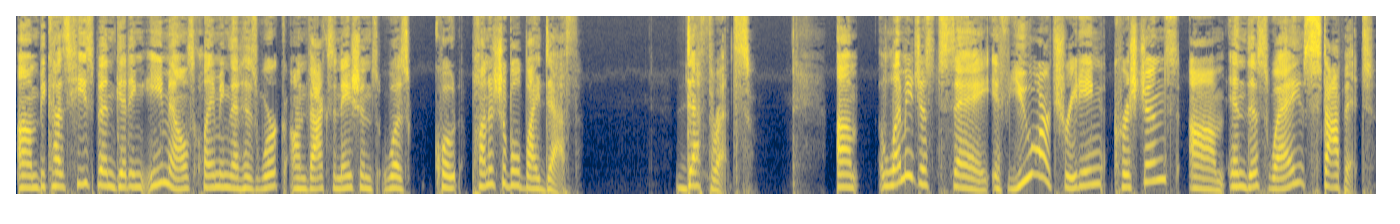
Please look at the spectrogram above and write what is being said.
um, because he's been getting emails claiming that his work on vaccinations was quote punishable by death, death threats. Um, let me just say, if you are treating Christians um, in this way, stop it.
